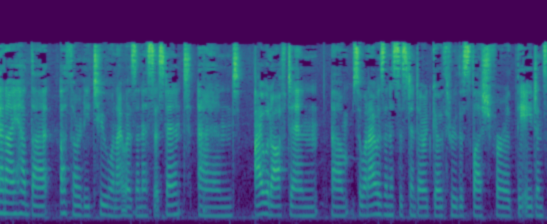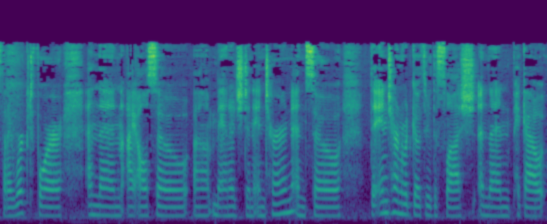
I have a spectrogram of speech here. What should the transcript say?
And I had that authority too when I was an assistant, and I would often, um, so when I was an assistant, I would go through the slush for the agents that I worked for, and then I also uh, managed an intern, and so the intern would go through the slush and then pick out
